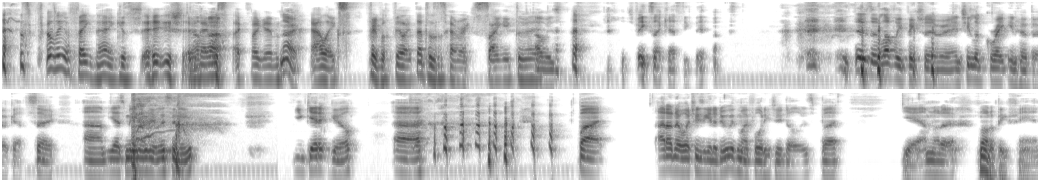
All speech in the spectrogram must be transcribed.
probably a fake name because her name was like fucking no, Alex. People would be like, that doesn't sound very psychic to me. I was, I was being sarcastic there. There's a lovely picture of her, and she looked great in her burqa. So, um, Yasmin, if you're listening, you get it, girl. Uh, but I don't know what she's going to do with my forty-two dollars. But yeah, I'm not a not a big fan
